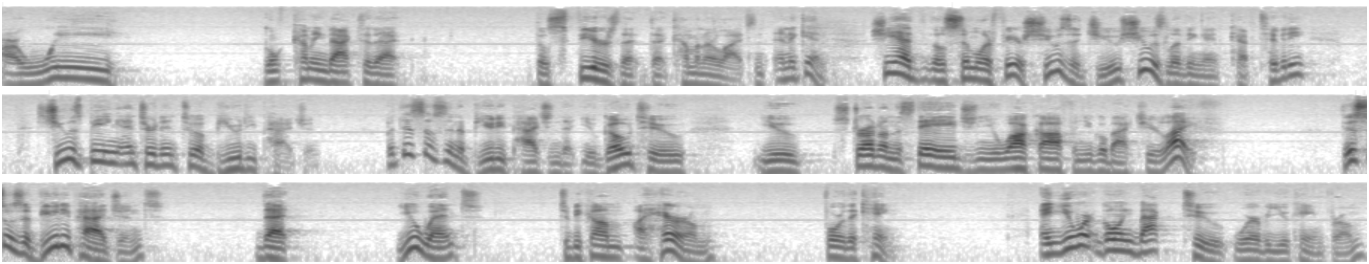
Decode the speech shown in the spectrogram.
are we coming back to that, those fears that, that come in our lives? And, and again, she had those similar fears. She was a Jew, she was living in captivity, she was being entered into a beauty pageant. But this wasn't a beauty pageant that you go to, you strut on the stage, and you walk off and you go back to your life. This was a beauty pageant that you went to become a harem for the king. And you weren't going back to wherever you came from,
